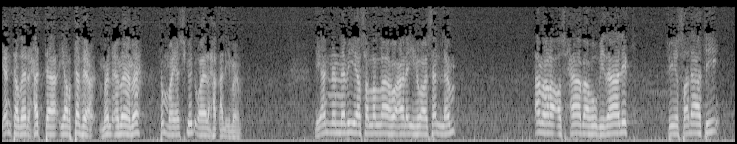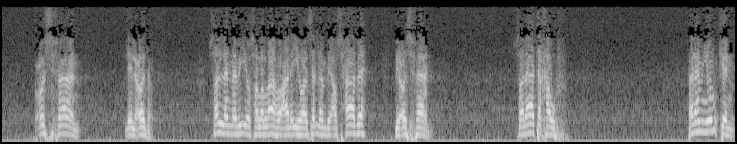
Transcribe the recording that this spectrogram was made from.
ينتظر حتى يرتفع من أمامه ثم يسجد ويلحق الإمام. لأن النبي صلى الله عليه وسلم أمر أصحابه بذلك في صلاة عسفان للعذر. صلى النبي صلى الله عليه وسلم بأصحابه بعسفان. صلاة خوف. فلم يمكن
